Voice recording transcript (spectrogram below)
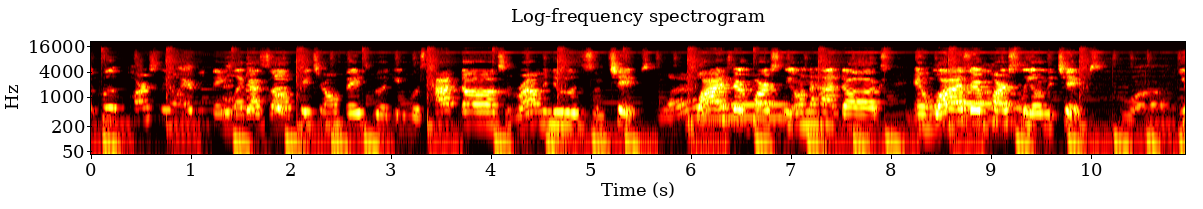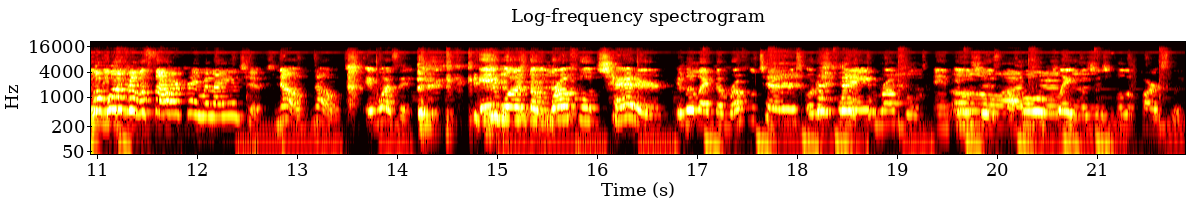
to put parsley on everything. Like I saw a picture on Facebook. It was hot dogs, some ramen noodles, and some chips. Why is there parsley on the hot dogs? And why is there parsley on the chips? Wow. You Well, what if it was sour cream and onion chips? No, no, it wasn't. It was the ruffled cheddar. It looked like the ruffled cheddars or the plain ruffles, and it oh, was Oh, just my the whole plate was just full of parsley.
